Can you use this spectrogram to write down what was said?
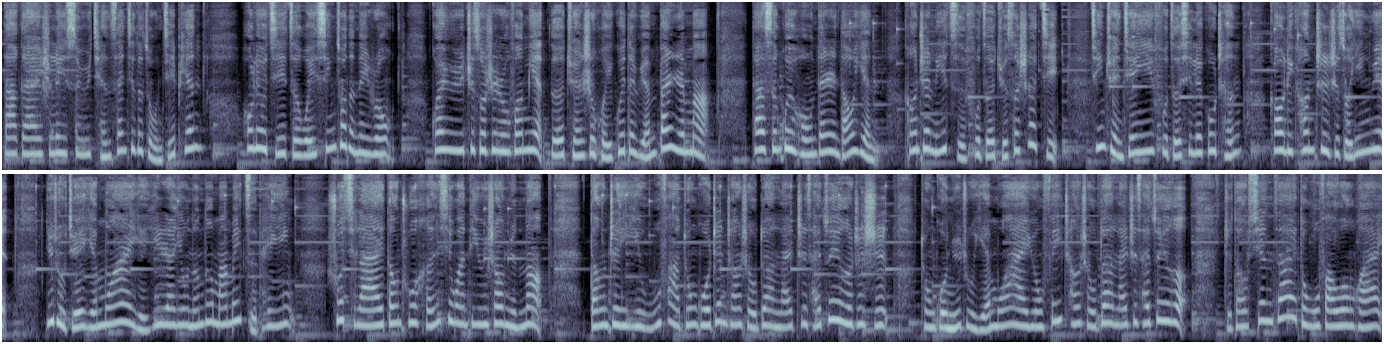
大概是类似于前三季的总结篇；后六集则为新作的内容。关于制作阵容方面，则全是回归的原班人马，大森贵弘担任导演，冈真理子负责角色设计，金卷健一负责系列构成，高梨康治制作音乐，女主角岩魔爱。也依然由能登麻美子配音。说起来，当初很喜欢地狱少女的呢。当正义无法通过正常手段来制裁罪恶之时，通过女主研磨爱用非常手段来制裁罪恶，直到现在都无法忘怀。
